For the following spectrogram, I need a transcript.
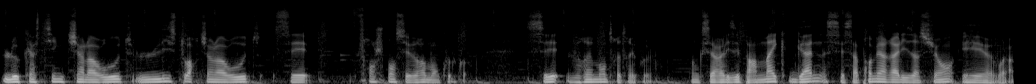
le casting tient la route, l'histoire tient la route. C'est franchement c'est vraiment cool quoi. C'est vraiment très très cool. Donc c'est réalisé par Mike Gann, c'est sa première réalisation et euh, voilà,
